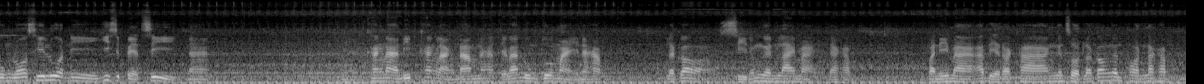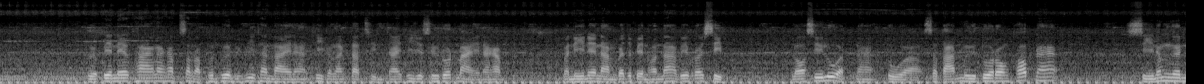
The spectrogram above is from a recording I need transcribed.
วงล้อซีลวดนี่ 28 ซี่นะฮะข้างหน้าดิสข้างหลังดำนะฮะแต่ว่าดุมตัวใหม่นะครับ แล้วก็สีน้ำเงินลายใหม่นะครับ วันนี้มาอัปเดตราคาเงินสดแล้วก็เงินผ่อนนะครับเผื่อเป็นแนวทางนะครับสำหรับเพื่อนๆพี่ๆท่านใดนะฮะที่กำลังตัดสินใจที่จะซื้อรถใหม่นะครับ วันนี้แนะนำก็จะเป็น Honda w a v e 110ล้อซีลวดนะฮะตัวสตาร์ทมือตัวรองท็อปนะฮะสีน้ำเงิน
